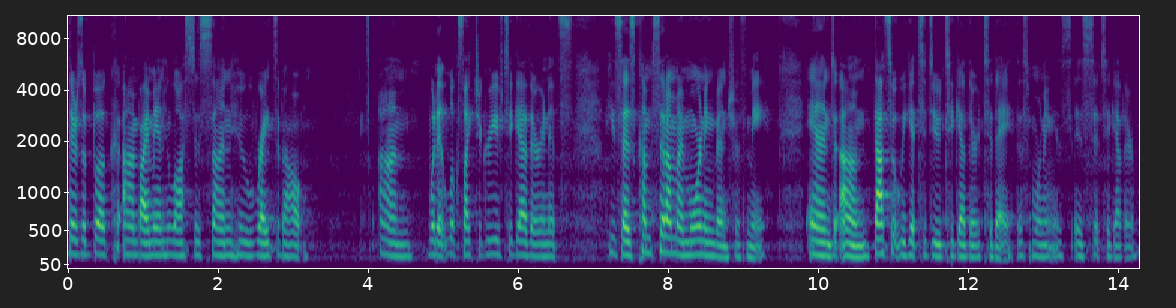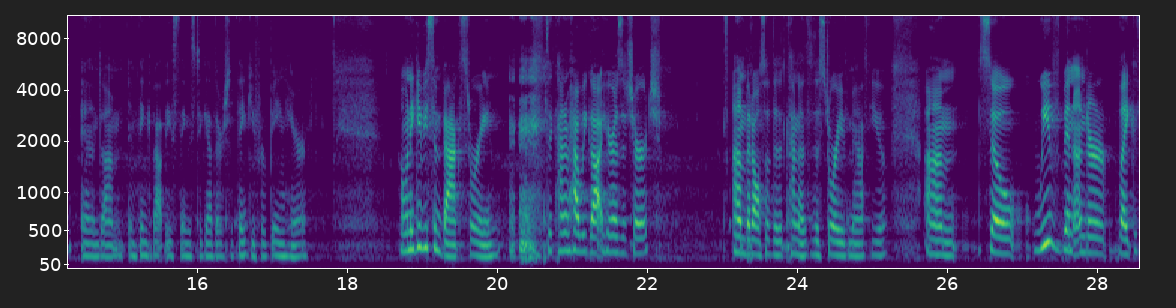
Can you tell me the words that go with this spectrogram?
there's a book um, by a man who lost his son who writes about um, what it looks like to grieve together, and it's he says, "Come sit on my mourning bench with me." And um, that's what we get to do together today, this morning, is, is sit together and, um, and think about these things together. So thank you for being here. I want to give you some backstory to kind of how we got here as a church, um, but also the kind of the story of Matthew. Um, so we've been under like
